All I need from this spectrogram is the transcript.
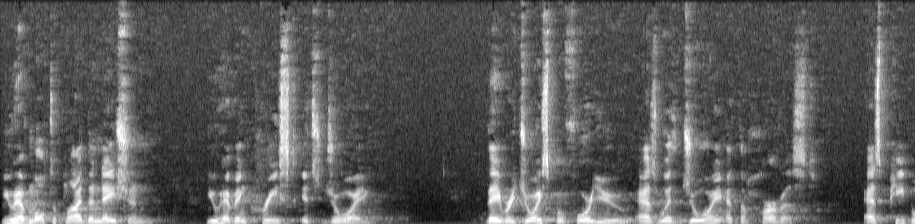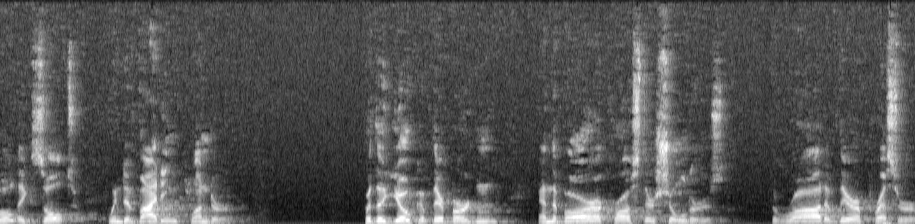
You have multiplied the nation, you have increased its joy. They rejoice before you as with joy at the harvest, as people exult when dividing plunder. For the yoke of their burden and the bar across their shoulders, the rod of their oppressor,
